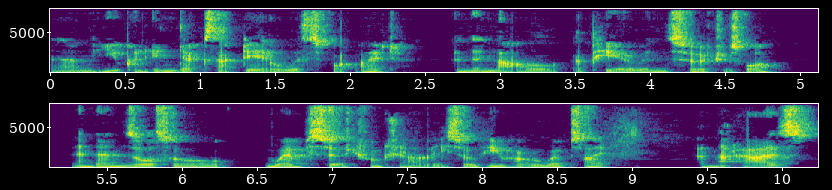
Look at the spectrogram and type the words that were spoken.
um, you can index that data with Spotlight, and then that'll appear in search as well. And then there's also web search functionality. So if you have a website and that has,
